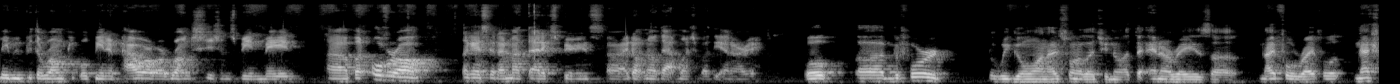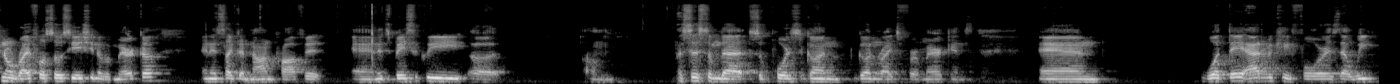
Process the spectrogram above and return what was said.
maybe be the wrong people being in power or wrong decisions being made. Uh, but overall, like I said, I'm not that experienced. Uh, I don't know that much about the NRA. Well, uh, before we go on, I just want to let you know that the NRA is a National Rifle National Rifle Association of America, and it's like a nonprofit, and it's basically uh, um, a system that supports gun gun rights for Americans, and what they advocate for is that we,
